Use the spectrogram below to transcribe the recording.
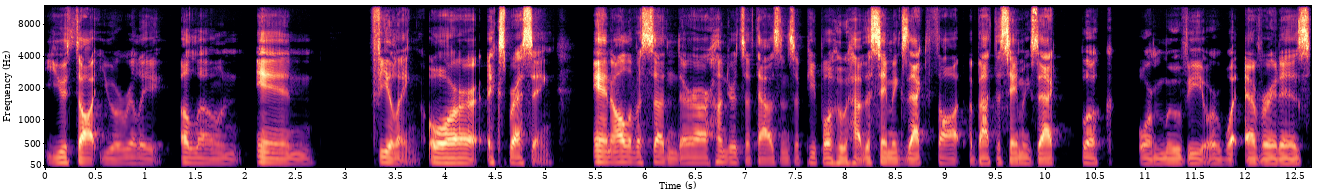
you thought you were really alone in feeling or expressing. And all of a sudden there are hundreds of thousands of people who have the same exact thought about the same exact book or movie or whatever it is.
